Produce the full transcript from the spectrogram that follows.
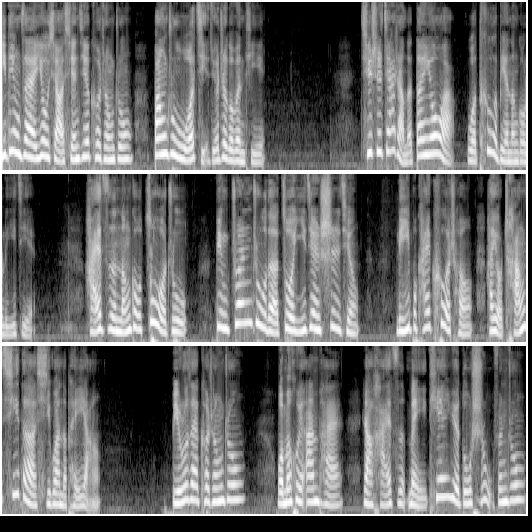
一定在幼小衔接课程中帮助我解决这个问题。其实家长的担忧啊，我特别能够理解。孩子能够坐住并专注的做一件事情，离不开课程，还有长期的习惯的培养。比如在课程中，我们会安排。让孩子每天阅读十五分钟，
